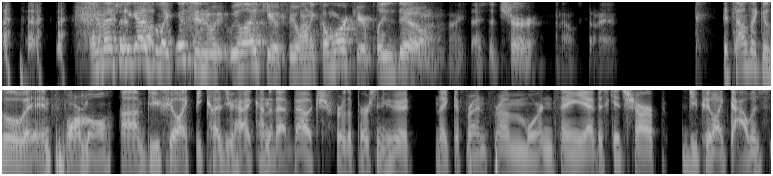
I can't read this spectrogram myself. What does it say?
And eventually, the guys were like, "Listen, we, we, like you. If you want to come work here, please do." I, I said, "Sure." And that was kind of it. It sounds like it was a little bit informal. Um, do you feel like because you had kind of that vouch for the person who had like the friend from Wharton saying, "Yeah, this kid's sharp." Do you feel like that was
